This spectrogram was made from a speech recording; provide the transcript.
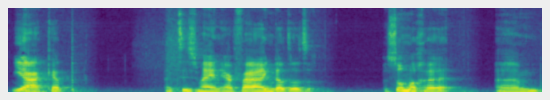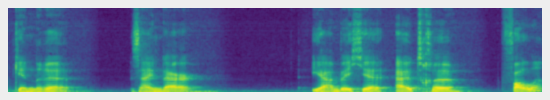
ja, ik heb. Het is mijn ervaring dat het. Sommige ehm, kinderen zijn daar ja, een beetje uitgevallen.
